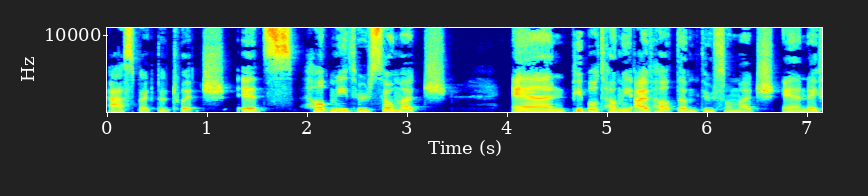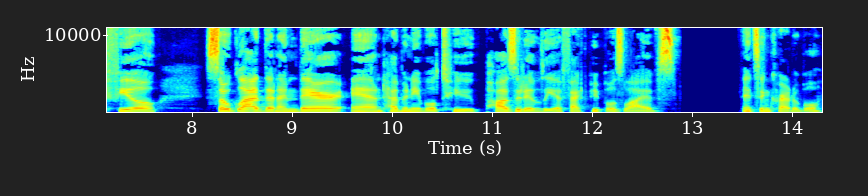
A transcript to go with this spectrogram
aspect of Twitch. It's helped me through so much. And people tell me I've helped them through so much. And I feel so glad that I'm there and have been able to positively affect people's lives. It's incredible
